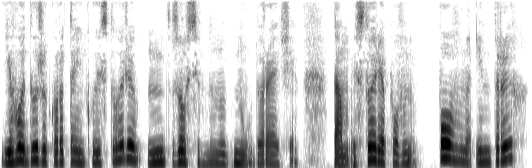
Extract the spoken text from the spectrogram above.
його дуже коротеньку історію, зовсім не нудну, до речі. Там історія повна, повна інтриг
